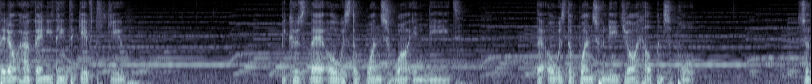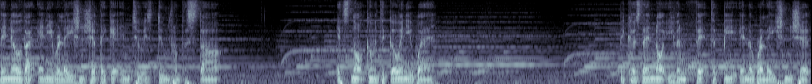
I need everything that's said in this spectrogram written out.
They don't have anything to give to you. Because they're always the ones who are in need. They're always the ones who need your help and support. So they know that any relationship they get into is doomed from the start. It's not going to go anywhere. Because they're not even fit to be in a relationship.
